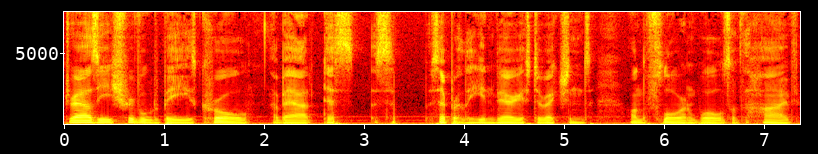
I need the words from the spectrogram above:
drowsy, shriveled bees crawl about des- separately in various directions on the floor and walls of the hive.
